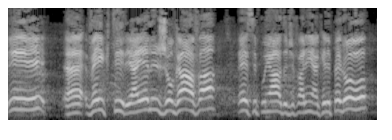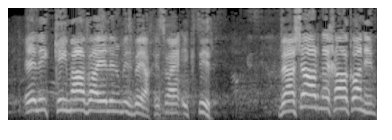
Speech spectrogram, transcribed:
E é, veiktir. E aí ele jogava esse punhado de farinha que ele pegou, ele queimava ele no Mizbeach. Isso é iktir. Veachar nechal kohanim.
